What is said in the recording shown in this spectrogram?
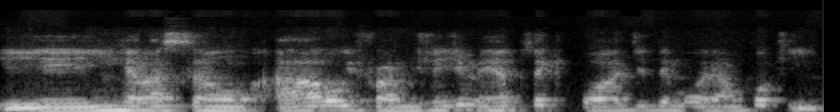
E em relação ao informe de rendimentos é que pode demorar um pouquinho.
